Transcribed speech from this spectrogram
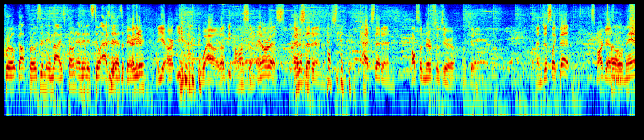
fro- got frozen in the ice clone and then it still acted as a barrier. then- yeah, or, yeah, wow, that'd be awesome. NRS, patch that in. Patch that in. Also nerf Sub Zero. I'm kidding. And just like that, Smarrgasm Oh man,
